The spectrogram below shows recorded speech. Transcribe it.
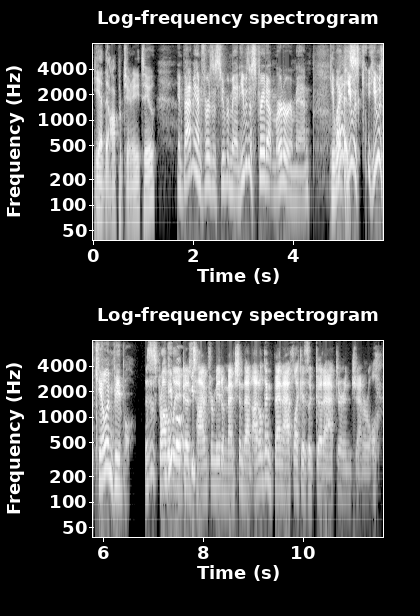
he had the opportunity to. In Batman versus Superman, he was a straight up murderer, man. He Like, was. he was he was killing people. This is probably People a good keep- time for me to mention that I don't think Ben Affleck is a good actor in general.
